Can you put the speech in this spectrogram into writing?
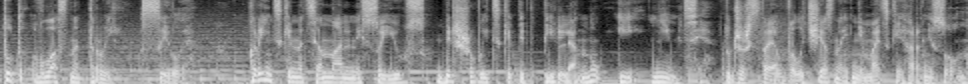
Тут, власне, три сили: Український національний союз, більшовицьке підпілля, ну і німці. Тут же ж стояв величезний німецький гарнізон.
